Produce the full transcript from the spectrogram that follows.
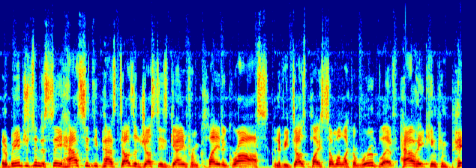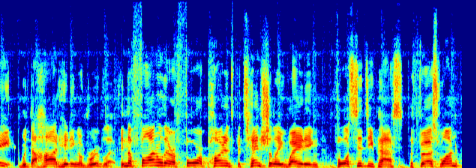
it'll be interesting to see how Tsitsipas does adjust his game from clay to grass, and if he does play someone like a Rublev, how he can compete with the hard hitting of Rublev. In the final, there are four opponents potentially waiting for Tsitsipas. The first one,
